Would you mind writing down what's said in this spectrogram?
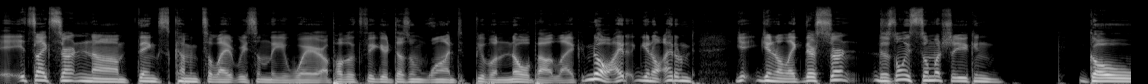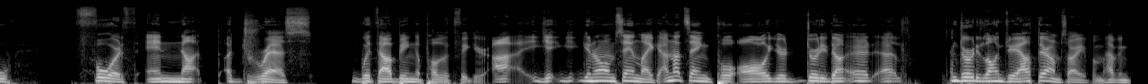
It's like certain um, things coming to light recently where a public figure doesn't want people to know about. Like, no, I, you know, I don't, you, you know, like there's certain, there's only so much that you can go forth and not address without being a public figure. I, you, you know what I'm saying? Like, I'm not saying pull all your dirty, uh, uh, dirty laundry out there. I'm sorry if I'm having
